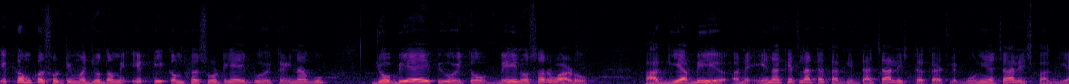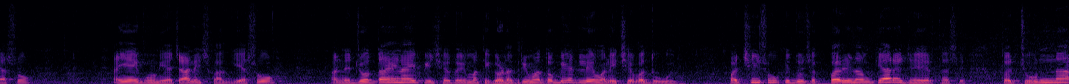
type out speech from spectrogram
એકમ કસોટીમાં જો તમે એક એકમ કસોટી આપી હોય તો એના જો બે આપી હોય તો બેનો સરવાળો ભાગ્યા બે અને એના કેટલા ટકા કીધા? ચાલીસ ટકા. એટલે ગુણ્યા ચાલીસ ભાગ્યા સો. અહીંયા ગુણ્યા ચાલીસ ભાગ્યા સો. અને જો ત્રણ આપી છે તો એમાંથી ગણતરીમાં તો બે જ લેવાની છે વધુ હોય. પછી શું કીધું છે? પરિણામ ક્યારે જાહેર થશે? તો જૂનના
